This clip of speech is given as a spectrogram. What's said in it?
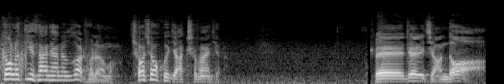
到了第三天，他饿出来嘛，悄悄回家吃饭去了。在这里讲到啊，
